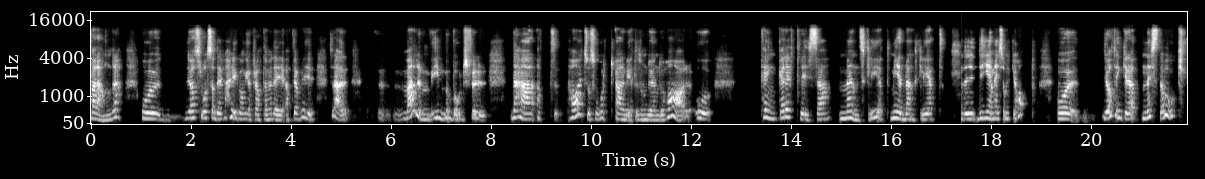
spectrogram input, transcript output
varandra. Och jag slås av det varje gång jag pratar med dig, att jag blir sådär eh, varm inombords för det här att ha ett så svårt arbete som du ändå har och tänka rättvisa, mänsklighet, medmänsklighet. Det, det ger mig så mycket hopp. Och jag tänker att nästa bok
